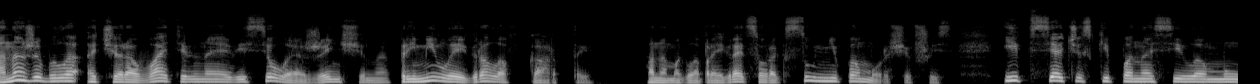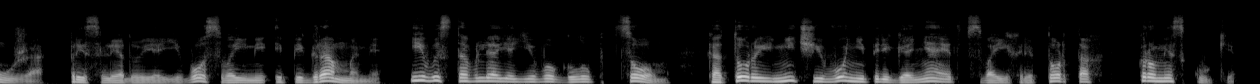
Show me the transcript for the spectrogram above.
Она же была очаровательная, веселая женщина, примило играла в карты. Она могла проиграть сорок су, не поморщившись, и всячески поносила мужа, преследуя его своими эпиграммами и выставляя его глупцом, который ничего не перегоняет в своих ретортах, кроме скуки.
